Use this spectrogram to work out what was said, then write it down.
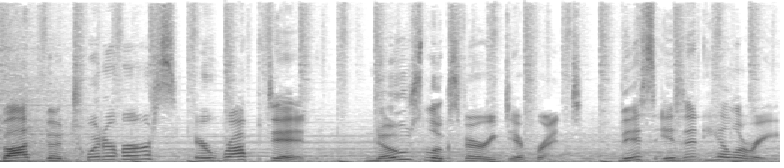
But the Twitterverse erupted. Nose looks very different. This isn't Hillary.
